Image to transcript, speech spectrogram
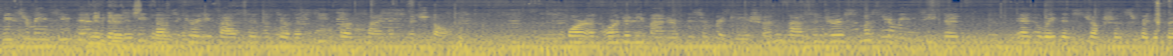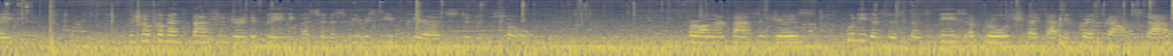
Please remain seated with Middle your East seatbelt talaga. securely fastened until the seatbelt sign is switched off. For an orderly manner of disembarkation, passengers must remain seated and await instructions for deplaning. We shall commence passenger deplaning as soon as we receive clearance to do so. For all our passengers who need assistance, please approach our cabin crew and ground staff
